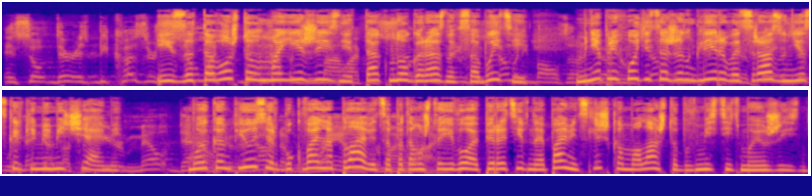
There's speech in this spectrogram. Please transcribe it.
Из-за того, что в моей жизни так много разных событий, мне приходится жонглировать сразу несколькими мечами. Мой компьютер буквально плавится, потому что его оперативная память слишком мала, чтобы вместить мою жизнь.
